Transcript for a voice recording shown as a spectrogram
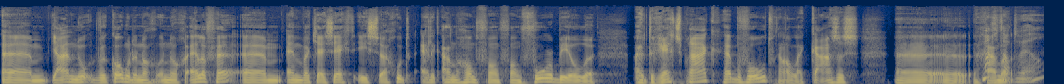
ehm, ja no- we komen er nog, nog elf. Hè. Ehm, en wat jij zegt is eh, goed, eigenlijk aan de hand van, van voorbeelden uit de rechtspraak. Hè, bijvoorbeeld, gaan allerlei casus. Mag gaan we- dat wel?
